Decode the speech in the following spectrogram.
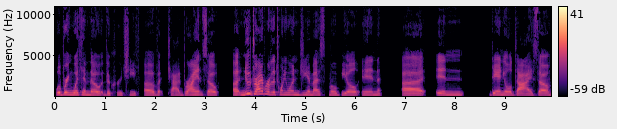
Will bring with him though the crew chief of Chad Bryant. So, uh, new driver of the 21 GMS Mobile in uh in Daniel Dye. So,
